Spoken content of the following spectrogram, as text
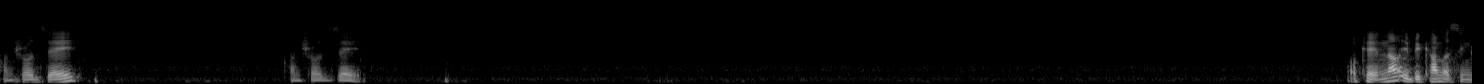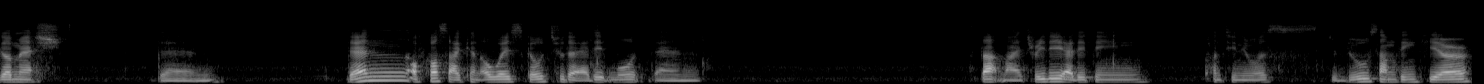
Control Z, Control Z. Okay, now it become a single mesh. Then, then of course I can always go to the edit mode and start my 3D editing continuous to do something here.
